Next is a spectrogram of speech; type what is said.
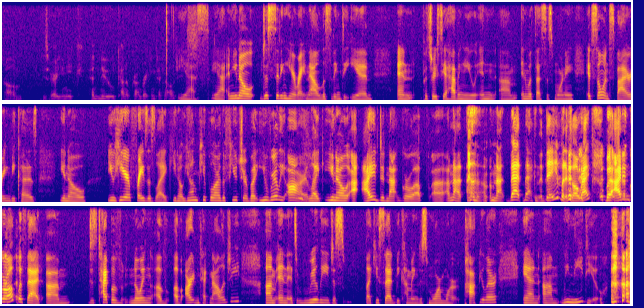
um, these very unique and new kind of groundbreaking technologies. Yes, yeah, and you know, just sitting here right now, listening to Ian and Patricia, having you in um, in with us this morning, it's so inspiring because, you know, you hear phrases like, you know, young people are the future, but you really are. Like, you know, I, I did not grow up. Uh, I'm not. I'm not that back in the day, but it's all right. but I didn't grow up with that. Um, this type of knowing of, of art and technology. Um, and it's really just, like you said, becoming just more and more popular. And um, we need you.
